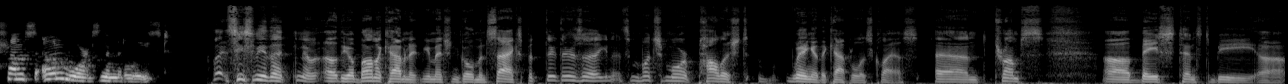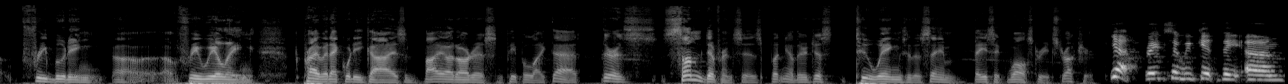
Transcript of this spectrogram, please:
Trump's own wars in the Middle East. Well, it seems to me that you know uh, the Obama cabinet. You mentioned Goldman Sachs, but there, there's a you know it's a much more polished wing of the capitalist class, and Trump's uh, base tends to be uh, freebooting, uh, uh, freewheeling private equity guys and buyout artists and people like that. There's some differences, but you know they're just two wings of the same basic Wall Street structure. Yeah, right. So we get the um,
